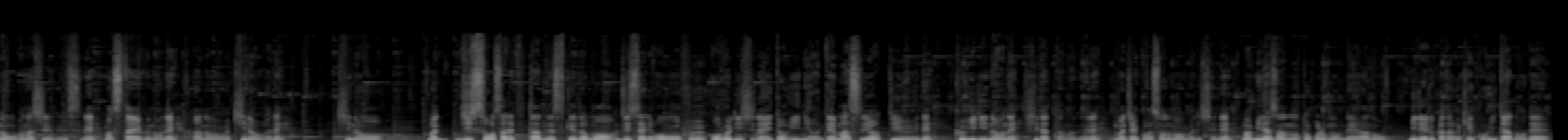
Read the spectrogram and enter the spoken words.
のお話でですね、まあ、スタイフのね、あの、機能がね、昨日、まあ、実装はされてたんですけども、実際にオンオフ、オフにしないといいねは出ますよっていうね、区切りのね、日だったのでね、まあ、ジャックはそのままにしてね、まあ、皆さんのところもね、あの、見れる方が結構いたので、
